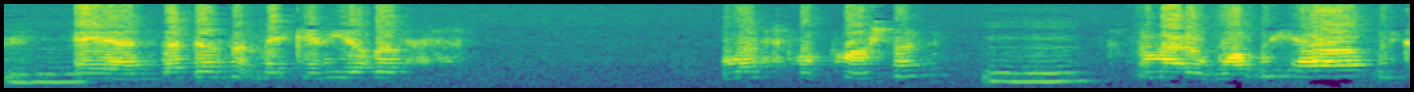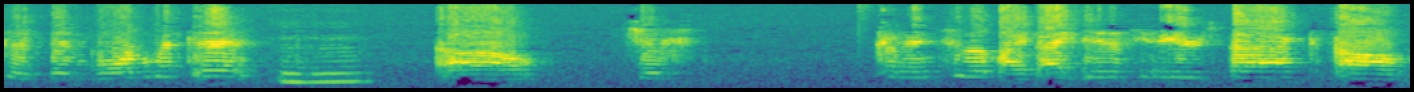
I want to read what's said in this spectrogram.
Mhm. and that doesn't make any of us less of a person. Mhm. No matter what we have, we could have been born with it. Mhm. uh, just come into it like I did a few years back. Um,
